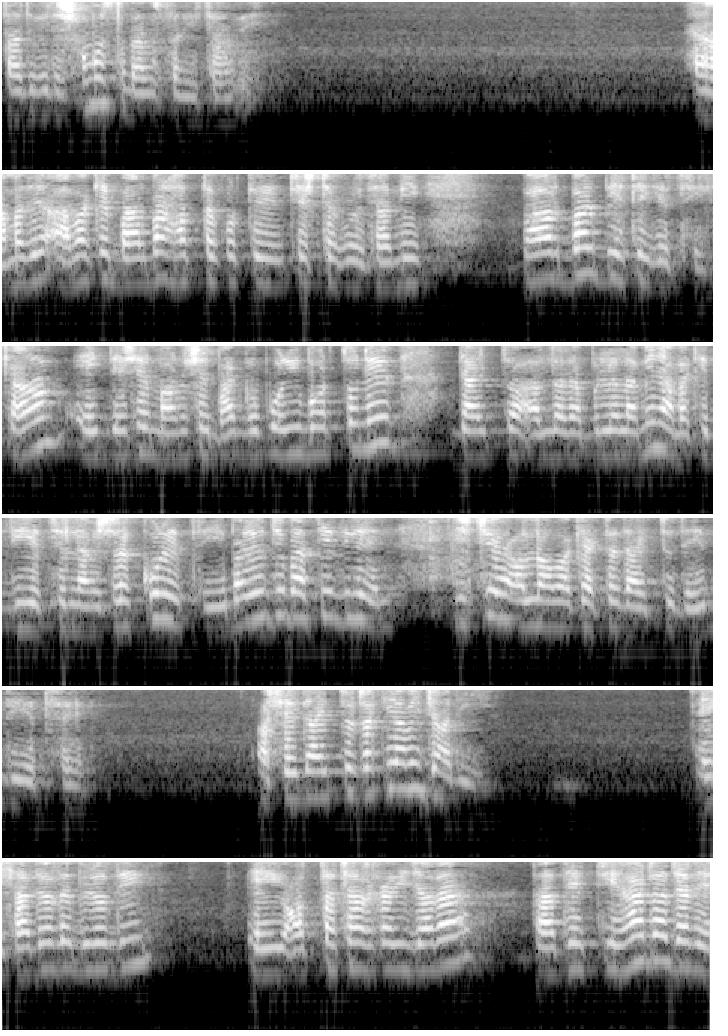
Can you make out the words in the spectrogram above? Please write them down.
তাদের বিরুদ্ধে সমস্ত ব্যবস্থা নিতে হবে। আমাদের, আমাকে বারবার হত্যা করতে চেষ্টা করেছে। আমি বারবার বেঁচে গেছি। কারণ এই দেশের মানুষের ভাগ্য পরিবর্তনের দায়িত্ব আল্লাহ রাবুল আলমিন আমাকে দিয়েছিলেন আমি সেটা করেছি। এবারেও যে বাঁচিয়ে দিলেন, নিশ্চয়ই আল্লাহ আমাকে একটা দায়িত্ব দিয়েছে। আর সেই দায়িত্বটা কি আমি জানি? এই স্বাধীনতা বিরোধী, এই অত্যাচারকারী যারা, তাদের চেহারাটা জানে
